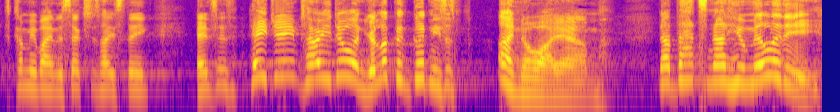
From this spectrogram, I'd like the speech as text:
He's coming by in this exercise thing, and he says, "Hey James, how are you doing? You're looking good." And he says, "I know I am." Now that's not humility.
